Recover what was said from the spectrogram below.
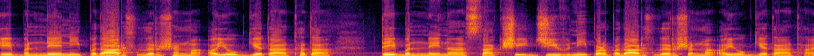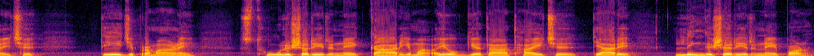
એ બંનેની પદાર્થ દર્શનમાં અયોગ્યતા થતાં તે બંનેના સાક્ષી જીવની પણ પદાર્થ દર્શનમાં અયોગ્યતા થાય છે. તે જ પ્રમાણે સ્થૂલ શરીરને કાર્યમાં અયોગ્યતા થાય છે, ત્યારે લિંગ શરીરને પણ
